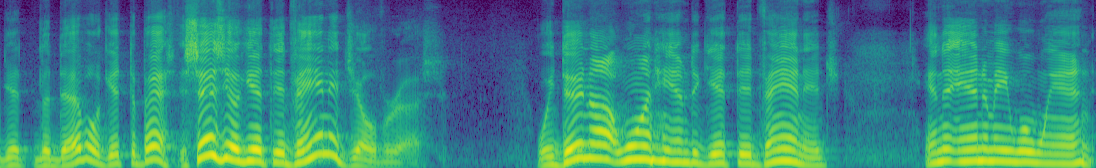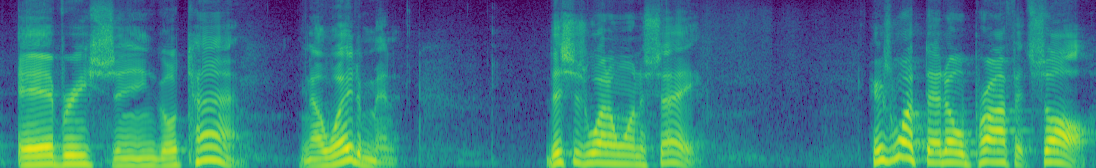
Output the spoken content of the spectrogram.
get the devil get the best. It says he'll get the advantage over us. We do not want him to get the advantage, and the enemy will win every single time. Now, wait a minute. This is what I want to say. Here's what that old prophet saw.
